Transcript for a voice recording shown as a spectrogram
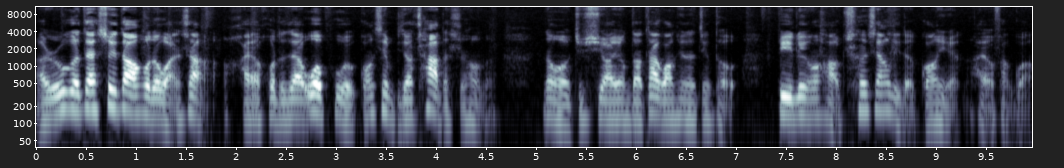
啊，如果在隧道或者晚上，还有或者在卧铺光线比较差的时候呢，那我就需要用到大光圈的镜头，并利用好车厢里的光源还有反光。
